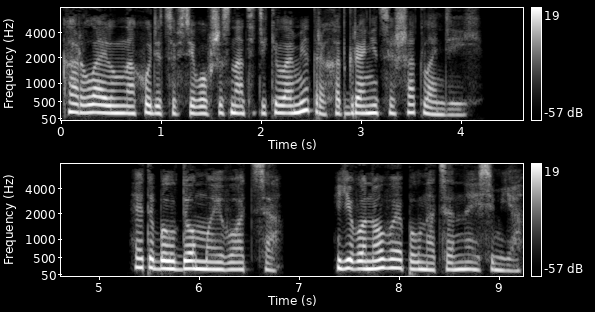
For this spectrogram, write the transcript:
Карлайл находится всего в 16 километрах от границы с Шотландией. Это был дом моего отца. Его новая полноценная семья.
